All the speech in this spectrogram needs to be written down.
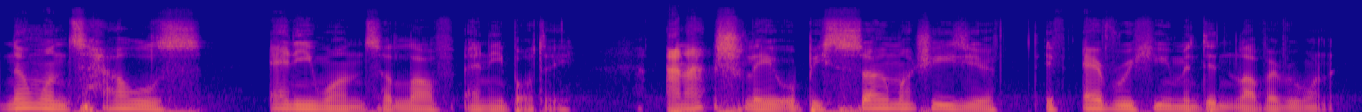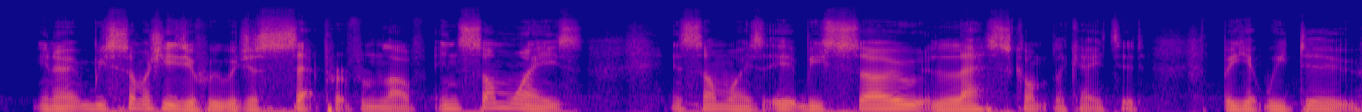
no one tells anyone to love anybody. And actually, it would be so much easier if, if every human didn't love everyone. You know, it'd be so much easier if we were just separate from love. In some ways, in some ways, it'd be so less complicated. But yet we do.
